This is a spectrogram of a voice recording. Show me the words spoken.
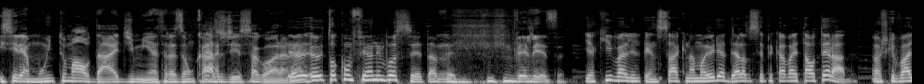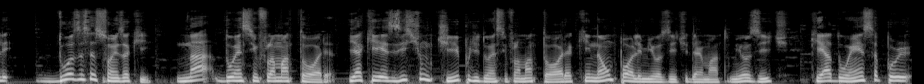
E seria muito maldade minha trazer um caso Cara, disso agora, Eu, né? eu tô confiando em você, tá, Pedro? Beleza. E aqui vale pensar que na maioria delas o CPK vai estar alterado. Eu acho que vale duas exceções aqui. Na doença inflamatória. E aqui existe um tipo de doença inflamatória que não polimiosite e dermatomiosite, que é a doença por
